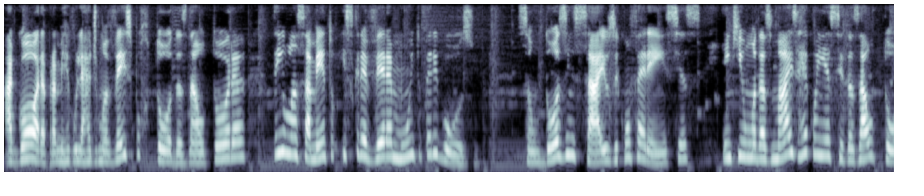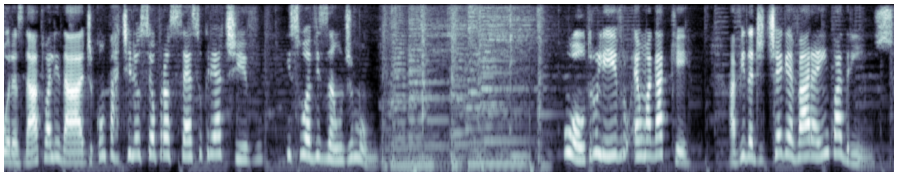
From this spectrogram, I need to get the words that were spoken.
Agora, para mergulhar de uma vez por todas na autora, tem o lançamento Escrever é Muito Perigoso. São 12 ensaios e conferências em que uma das mais reconhecidas autoras da atualidade compartilha o seu processo criativo e sua visão de mundo. O outro livro é um HQ, A Vida de Che Guevara em Quadrinhos.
